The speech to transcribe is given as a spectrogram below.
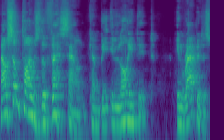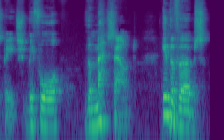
Now, sometimes the the sound can be elided in rapid speech before the meh sound in the verbs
